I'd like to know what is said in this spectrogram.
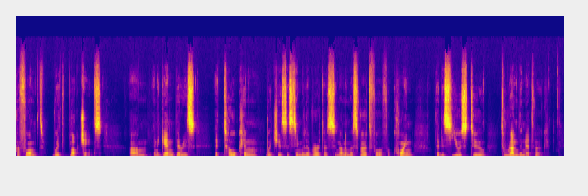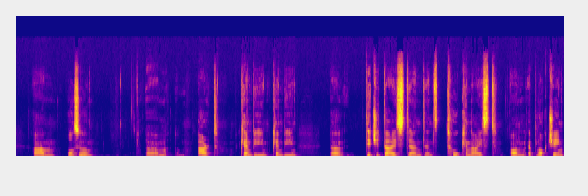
performed with blockchains. Um, and again, there is a token, which is a similar word, a synonymous word for, for coin, that is used to, to run the network. Um, also, um, art can be, can be uh, digitized and, and tokenized on a blockchain.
